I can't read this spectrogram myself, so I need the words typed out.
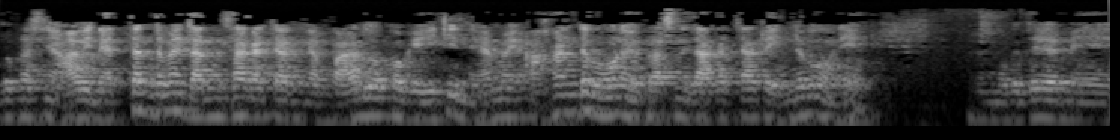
ඔය ප්‍රශ්නේ ආවේ නැත්තම් තමයි ධර්ම සාකච්ඡාවට නිකන් පාඩුවක් වගේ හිටින්නේ. හැම අහන්න ඕනේ ඔය ප්‍රශ්නේ සාකච්ඡාවට එන්න ඕනේ. මොකද මේ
